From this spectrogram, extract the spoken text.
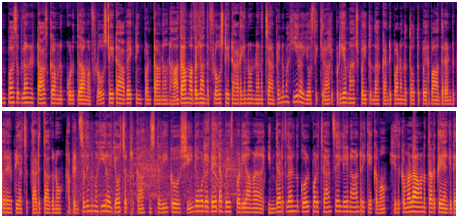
இம்பாசிபிளான டாஸ்க் அவனுக்கு கொடுத்து அவன் ஃப்ளோ ஸ்டேட்டை அவேக்டிங் பண்ணிட்டானா. நான் தான் முதல்ல அந்த ஃப்ளோ ஸ்டேட் அடையணும்னு நினச்சேன் அப்படின்னு நம்ம ஹீரோ யோசிக்கிறான். இப்படியே மேட்ச் போயிட்டு இருந்தா கண்டிப்பாக நாங்கள் தோத்து போயிருப்போம் அந்த ரெண்டு பேரை எப்படியாச்சும் தடுத்தாகணும் அப்படின்னு சொல்லி நம்ம ஹீரோ யோசிச்சுட்டு இருக்கான். மிஸ்டர் ஈகோ ஷீண்டோவோட டேட்டா பேஸ் படி அவன் இந்த இடத்துல இருந்து கோல் போட சான்ஸே இல்லைன்னு ஆண்ட்ரி கேட்கவும் இதுக்கு மேலே அவனை தடுக்க என்கிட்ட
